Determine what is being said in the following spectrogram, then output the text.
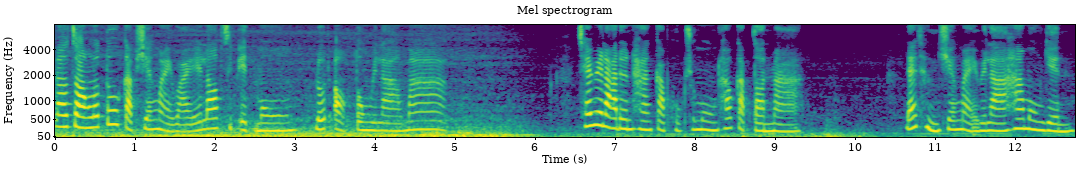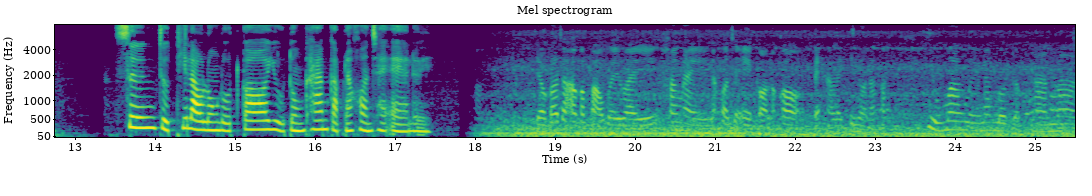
เราจองรถตู้กลับเชียงใหม่ไว้รอบ 11 โมง รถออกตรงเวลามากใช้เวลาเดินทางกลับ 6 ชั่วโมงเท่ากับตอนมา และถึงเชียงใหม่เวลา 5 โมงเย็น ซึ่งจุดที่เราลงรถก็อยู่ตรงข้ามกับนครชัยแอร์เลย เดี๋ยวก็จะเอากระเป๋าไปไว้ข้างในนครชัยเอกก่อนแล้วก็ไปหาอะไรกินก่อนนะคะ หิวมากเลยนั่งรถแบบนานมาก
